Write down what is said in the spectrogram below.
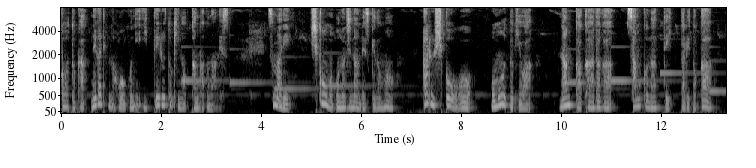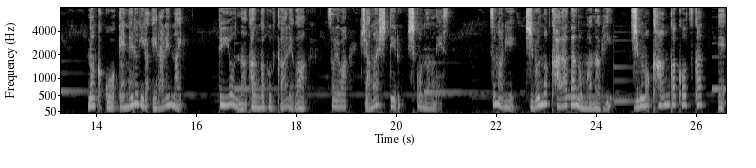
思考とかネガティブな方向に行っている時の感覚なんです。つまり、思考も同じなんですけども、ある思考を思うときは、なんか体が寒くなっていったりとか、なんかこうエネルギーが得られないっていうような感覚があれば、それは邪魔している思考なのです。つまり自分の体の学び、自分の感覚を使って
